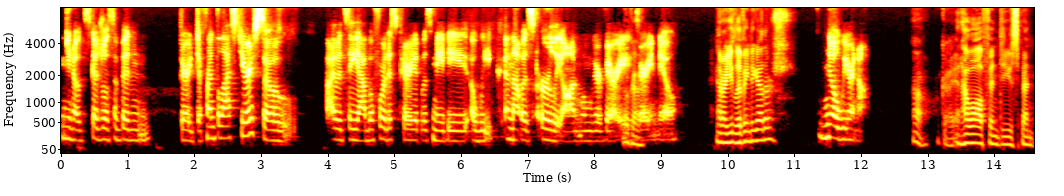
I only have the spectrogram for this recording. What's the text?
you know, schedules have been very different the last year. So I would say, yeah, before this period was maybe a week. And that was early on when we were very, Okay. very new. and are you living together? No, we are not. Oh, okay. And how often do you spend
